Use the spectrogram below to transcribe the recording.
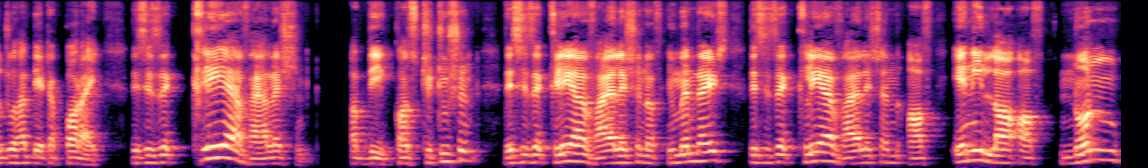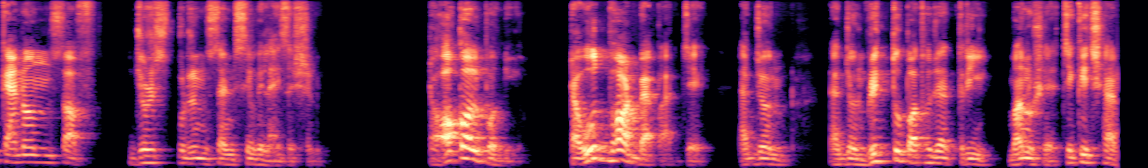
অজুহাত দিয়ে এটা পড়ায় this is a clear violation of the Constitution. This is a clear violation of human rights. This is a clear violation of any law of non-canons of jurisprudence and civilization. এটা অকল্পনীয় এটা উদ্ভট ব্যাপার যে একজন একজন মৃত্যু পথযাত্রী মানুষের চিকিৎসার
